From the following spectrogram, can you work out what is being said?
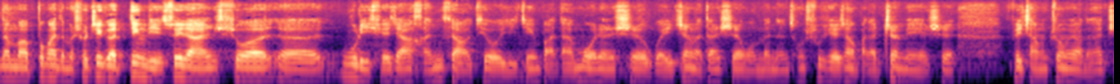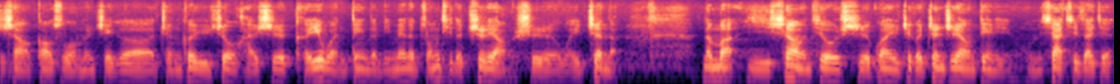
那么不管怎么说，这个定理虽然说呃物理学家很早就已经把它默认是为正了，但是我们能从数学上把它证明也是。非常重要的，它至少告诉我们，这个整个宇宙还是可以稳定的，里面的总体的质量是为正的。那么，以上就是关于这个正质量定理。我们下期再见。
